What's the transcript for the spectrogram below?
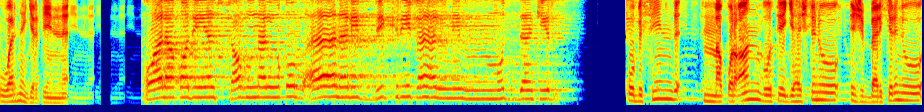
ورنگرتین ولقد يسرنا القرآن للذكر فهل من مدكر. و بسیند ما قرآن بو تیگهشتن و اجبر کرن و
